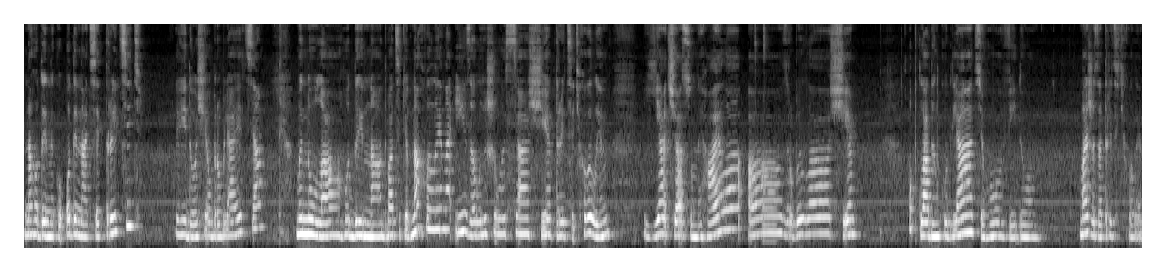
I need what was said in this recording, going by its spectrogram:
На годиннику 11.30. Відео ще обробляється. Минула година 21 хвилина і залишилося ще 30 хвилин. Я часу не гаяла, а зробила ще обкладинку для цього відео. Майже за 30 хвилин.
